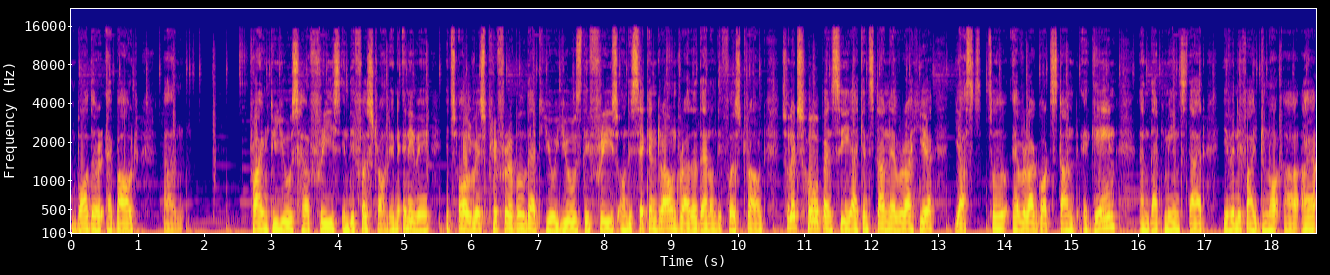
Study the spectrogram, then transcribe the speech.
bother about um, trying to use her freeze in the first round. In any way, it's always preferable that you use the freeze on the second round rather than on the first round. So let's hope and see I can stun Evera here. Yes, so Evera got stunned again and that means that even if I do not uh, I,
